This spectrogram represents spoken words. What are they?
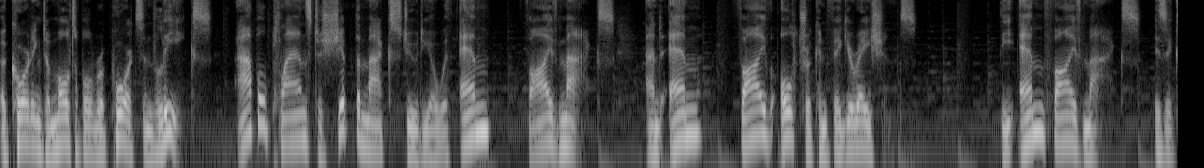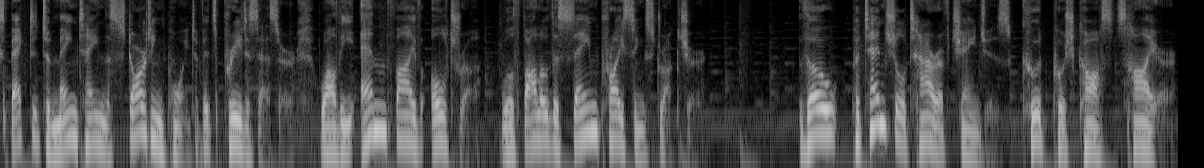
According to multiple reports and leaks, Apple plans to ship the Mac Studio with M5 Max and M 5 Ultra configurations. The M5 Max is expected to maintain the starting point of its predecessor, while the M5 Ultra will follow the same pricing structure. Though potential tariff changes could push costs higher,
